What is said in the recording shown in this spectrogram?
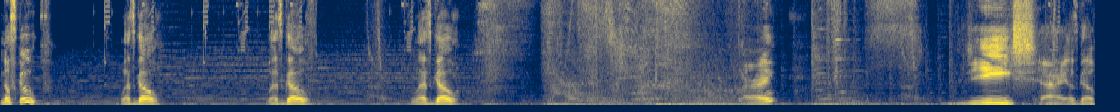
No scoop. Let's go. Let's go. Let's go. All right. Yeesh. All right, let's go.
